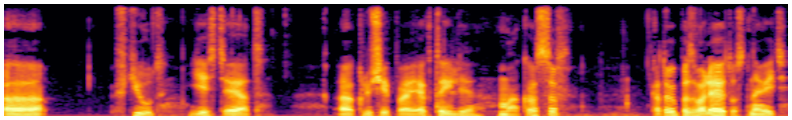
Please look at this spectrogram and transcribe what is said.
А, в Qt есть ряд а, ключей проекта или макросов, которые позволяют установить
